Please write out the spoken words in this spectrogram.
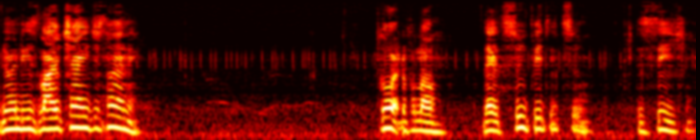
during these life changes, honey, go at the flow. That's 252. Decision.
